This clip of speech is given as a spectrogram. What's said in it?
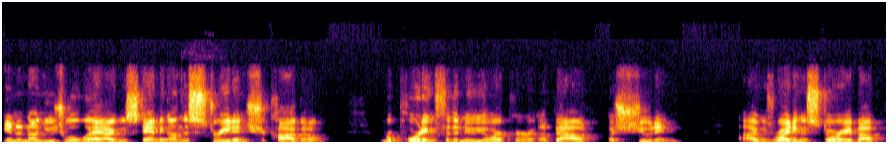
in an unusual way. I was standing on the street in Chicago, reporting for the New Yorker about a shooting. I was writing a story about,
